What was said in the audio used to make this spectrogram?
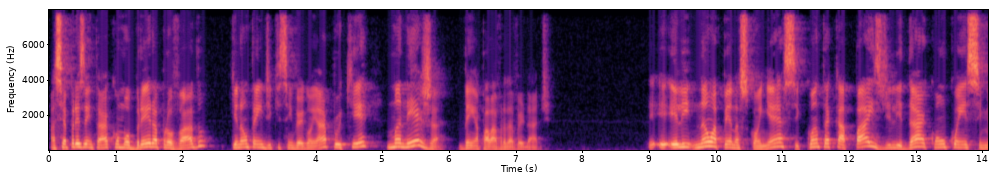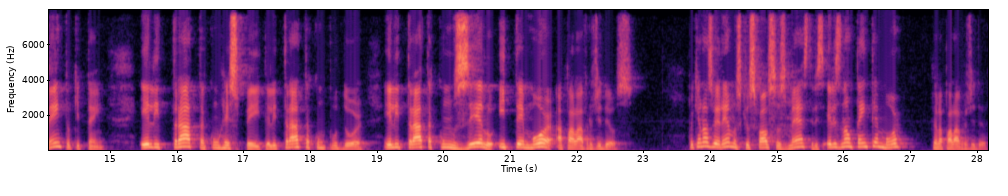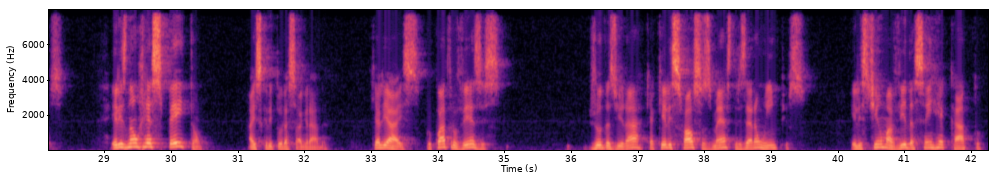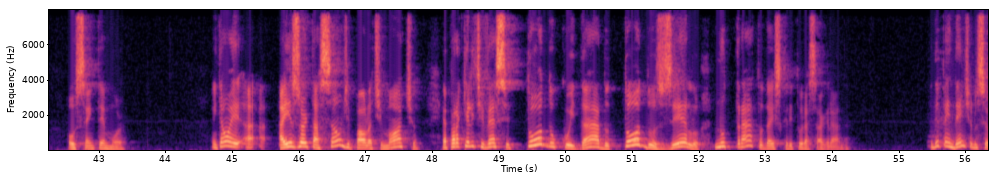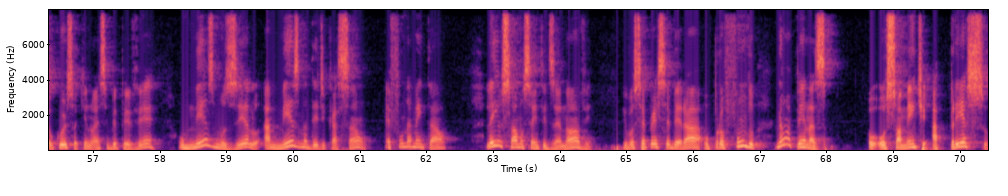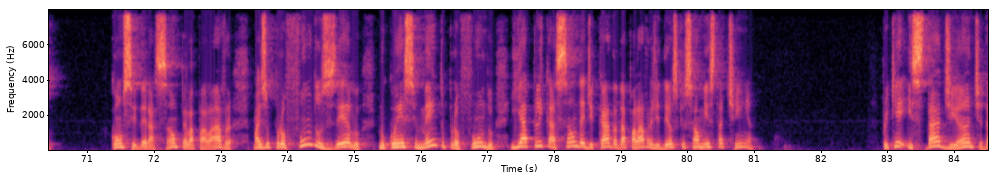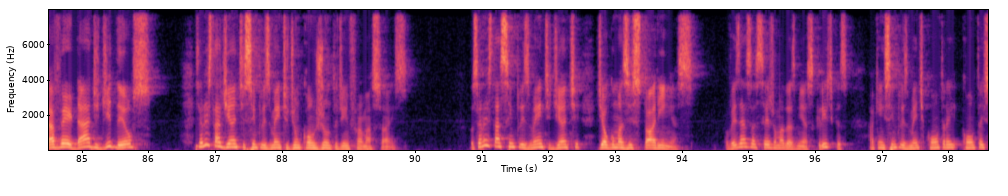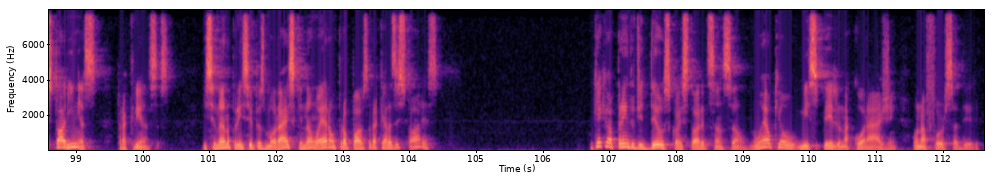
a se apresentar como obreiro aprovado, que não tem de que se envergonhar, porque maneja bem a palavra da verdade. Ele não apenas conhece, quanto é capaz de lidar com o conhecimento que tem. Ele trata com respeito, ele trata com pudor, ele trata com zelo e temor a palavra de Deus. Porque nós veremos que os falsos mestres, eles não têm temor pela palavra de Deus. Eles não respeitam a escritura sagrada. Que, aliás, por quatro vezes, Judas dirá que aqueles falsos mestres eram ímpios. Eles tinham uma vida sem recato ou sem temor. Então, a, a, a exortação de Paulo a Timóteo é para que ele tivesse todo o cuidado, todo o zelo no trato da Escritura Sagrada. Independente do seu curso aqui no SBPV, o mesmo zelo, a mesma dedicação é fundamental. Leia o Salmo 119 e você perceberá o profundo, não apenas ou, ou somente apreço consideração pela palavra, mas o profundo zelo no conhecimento profundo e a aplicação dedicada da palavra de Deus que o salmista tinha. Porque está diante da verdade de Deus. Você não está diante simplesmente de um conjunto de informações. Você não está simplesmente diante de algumas historinhas. Talvez essa seja uma das minhas críticas a quem simplesmente conta, conta historinhas para crianças ensinando princípios morais que não eram o propósito daquelas histórias. O que é que eu aprendo de Deus com a história de Sansão? Não é o que eu me espelho na coragem ou na força dele.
